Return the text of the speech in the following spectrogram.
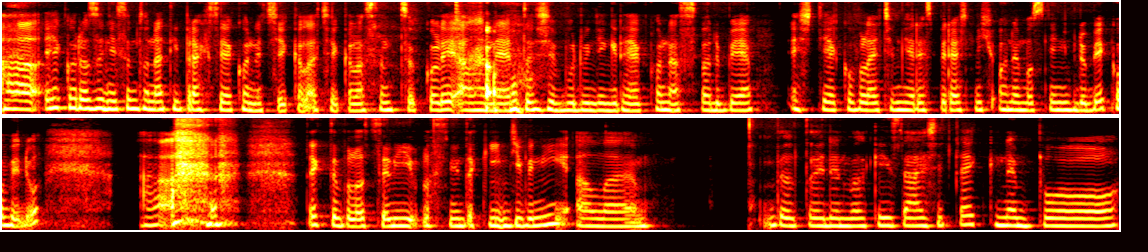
A jako rozhodně jsem to na té praxi jako nečekala. Čekala jsem cokoliv, ale ne to, že budu někde jako na svatbě ještě jako v léčebně respiračních onemocnění v době covidu. A tak to bylo celý vlastně taky divný, ale byl to jeden velký zážitek, nebo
